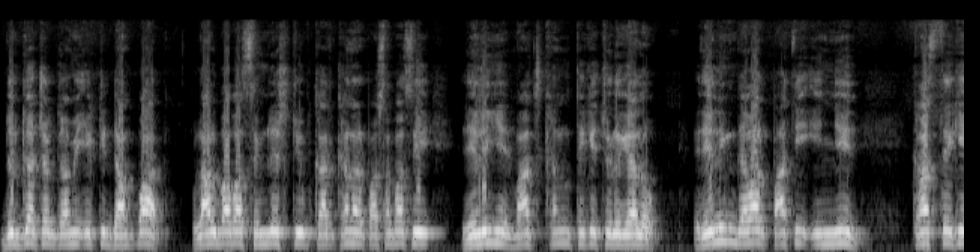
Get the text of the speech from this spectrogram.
দুর্গাচকগামী একটি ডাম্পার লালবাবা সিমলেস টিউব কারখানার পাশাপাশি রেলিংয়ের মাঝখান থেকে চলে গেল। রেলিং দেওয়ার পাতি ইঞ্জিন কাছ থেকে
